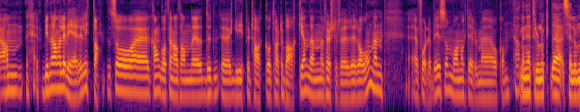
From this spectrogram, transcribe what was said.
han, begynner han å levere litt, da, så eh, kan det godt hende at han eh, griper taket og tar tilbake igjen den førsteførerrollen. Men foreløpig så må han nok dele med Håkon. Ja. Men jeg tror nok det er, selv om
